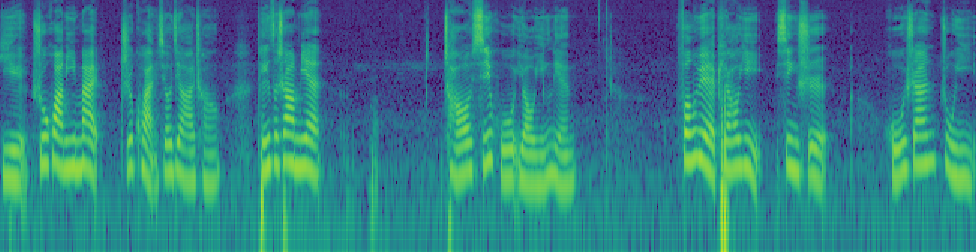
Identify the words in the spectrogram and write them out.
以书画密脉之款修建而成。亭子上面朝西湖有楹联：“风月飘逸，姓氏湖山注意，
